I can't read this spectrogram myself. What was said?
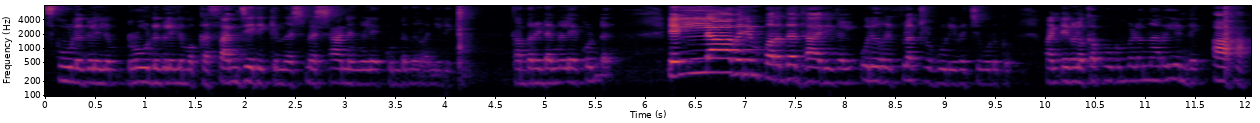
സ്കൂളുകളിലും റോഡുകളിലുമൊക്കെ സഞ്ചരിക്കുന്ന ശ്മശാനങ്ങളെ കൊണ്ട് നിറഞ്ഞിരിക്കും കബറിടങ്ങളെ കൊണ്ട്. എല്ലാവരും പർദ്ദധാരികൾ ഒരു റിഫ്ലക്ടർ കൂടി വെച്ചു കൊടുക്കും. വണ്ടികളൊക്കെ പോകുമ്പോഴൊന്നും അറിയണ്ടേ? ആഹാ.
